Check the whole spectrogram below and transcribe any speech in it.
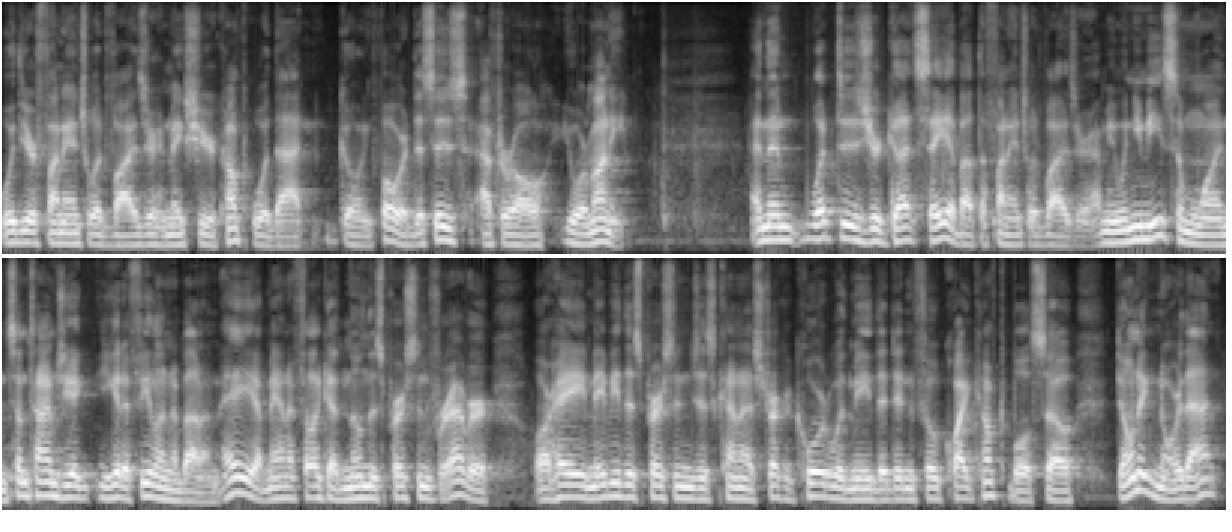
with your financial advisor and make sure you're comfortable with that going forward. This is, after all, your money. And then what does your gut say about the financial advisor? I mean, when you meet someone, sometimes you, you get a feeling about them. Hey, man, I feel like I've known this person forever. Or hey, maybe this person just kind of struck a chord with me that didn't feel quite comfortable. So don't ignore that.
